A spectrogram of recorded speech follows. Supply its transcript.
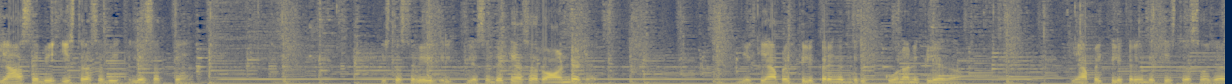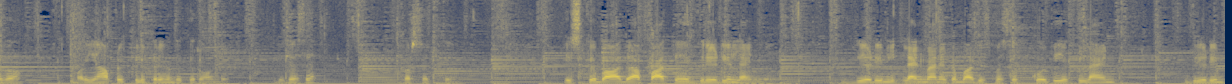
यहाँ से भी इस तरह से भी ले सकते हैं। इस तरह से भी ले सकते देखिए यहाँ से राउंडेड है। देखिए, यहाँ पर क्लिक करेंगे तो देखिए कोना निकलेगा। यहाँ पर क्लिक करेंगे देखिए इस तरह से हो जाएगा। और यहाँ पर क्लिक करेंगे देखिए राउंडेड इस तरह से कर सकते हैं। इसके बाद आप आते हैं ग्रेडियन लाइन में। ग्रेडियन लाइन में आने के बाद इसमें से कोई भी एक लाइन ग्रेडियन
